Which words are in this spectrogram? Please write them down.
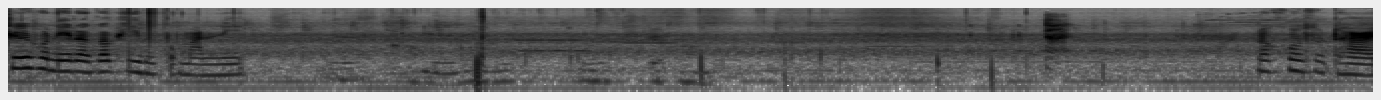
ชื่อคนนี้เราก็พิมพ์ประมาณนี้ แล้วคนสุดท้าย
